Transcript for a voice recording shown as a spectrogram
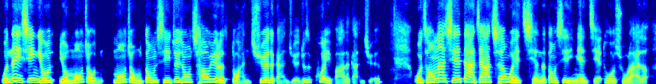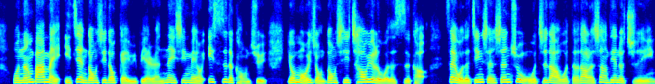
我内心有有某种某种东西，最终超越了短缺的感觉，就是匮乏的感觉。我从那些大家称为钱的东西里面解脱出来了。我能把每一件东西都给予别人，内心没有一丝的恐惧。有某一种东西超越了我的思考。在我的精神深处，我知道我得到了上天的指引。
